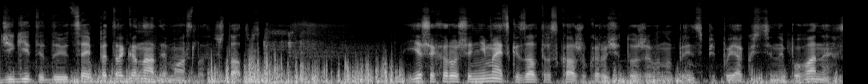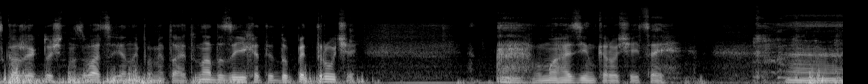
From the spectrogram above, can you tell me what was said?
джигіти дають цей Петроканади масло штатовське. Є ще хороше німецьке, завтра скажу, коротше, теж воно в принципі по якості непогане. Скажу, як точно називається, я не пам'ятаю. То треба заїхати до Петручі в магазин, коротше, і цей. Е,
